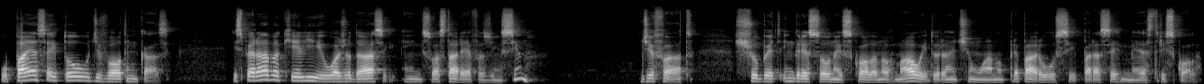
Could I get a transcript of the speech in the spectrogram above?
O pai aceitou-o de volta em casa. Esperava que ele o ajudasse em suas tarefas de ensino? De fato, Schubert ingressou na escola normal e durante um ano preparou-se para ser mestre-escola.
